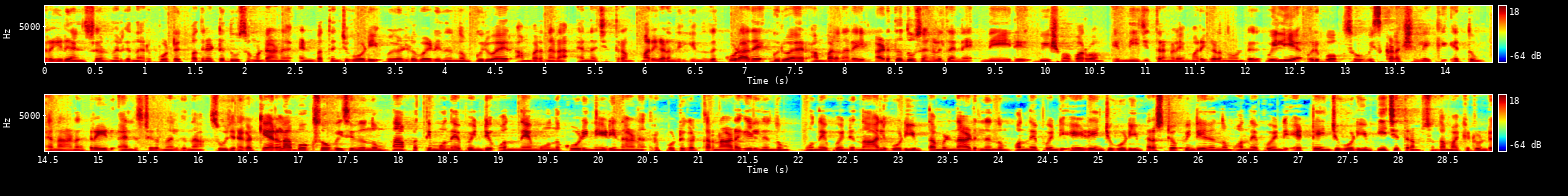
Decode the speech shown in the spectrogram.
ട്രേഡ് അനുസരിച്ച് നൽകുന്ന റിപ്പോർട്ട്. പതിനെട്ട് ദിവസം കൊണ്ടാണ് എൺപത്തഞ്ച് കോടി വേൾഡ് വൈഡിൽ നിന്നും ഗുരുവായൂർ അമ്പലനട എന്ന ചിത്രം മറികടന്നിരിക്കുന്നത്. കൂടാതെ ഗുരുവായൂർ അമ്പലനടയിൽ അടുത്ത ദിവസങ്ങളിൽ തന്നെ നേര് ഭീഷ്മപർവം എന്നീ ചിത്രങ്ങളെ മറികടന്നുകൊണ്ട് വലിയ ഒരു ബോക്സ് ഓഫീസ് കളക്ഷനിലേക്ക് എത്തും എന്നാണ് ട്രേഡ് അനലിസ്റ്റുകൾ നൽകുന്ന സൂചനകൾ. കേരള ബോക്സ് ഓഫീസിൽ നിന്നും നാൽപ്പത്തി മൂന്ന് പോയിന്റ് ഒന്ന് മൂന്ന് കോടി നേടിയെന്നാണ് റിപ്പോർട്ടുകൾ. കർണാടകയിൽ നിന്നും മൂന്ന് പോയിന്റ് നാല് കോടിയും തമിഴ്നാടിൽ നിന്നും ഒന്ന് പോയിന്റ് ഏഴ് അഞ്ച് കോടിയും റെസ്റ്റ് ഓഫ് ഇന്ത്യയിൽ നിന്നും ഒന്ന് പോയിന്റ് എട്ട് അഞ്ച് കോടിയും ഈ ചിത്രം സ്വന്തമാക്കിയിട്ടുണ്ട്.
